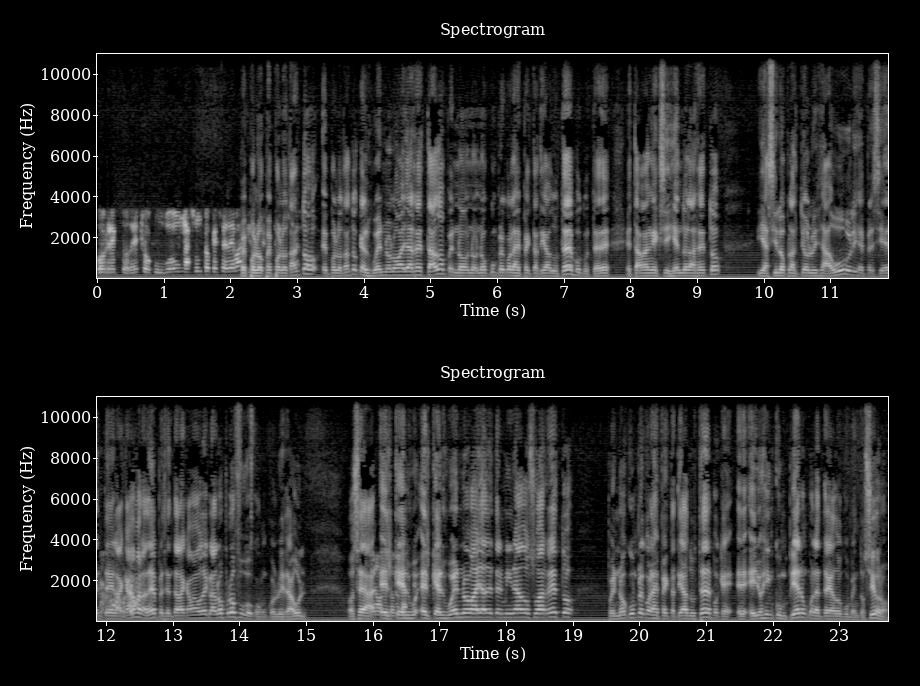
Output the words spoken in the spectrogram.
Correcto, de hecho hubo un asunto que se debatió. Pues por lo, pues por lo tanto, eh, por lo tanto que el juez no lo haya arrestado, pues no, no, no cumple con las expectativas de ustedes, porque ustedes estaban exigiendo el arresto y así lo planteó Luis Raúl y el presidente de la Cámara, el presidente de la Cámara lo declaró prófugo con, con Luis Raúl. O sea, el, que el, el que el juez no haya determinado su arresto pues no cumple con las expectativas de ustedes porque eh, ellos incumplieron con la entrega de documentos, ¿sí o no?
